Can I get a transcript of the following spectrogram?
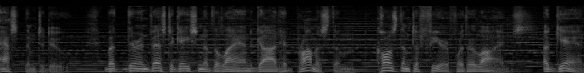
asked them to do. But their investigation of the land God had promised them caused them to fear for their lives again.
